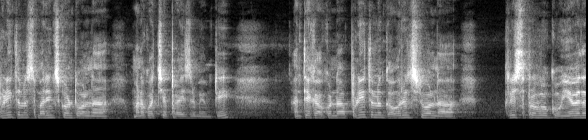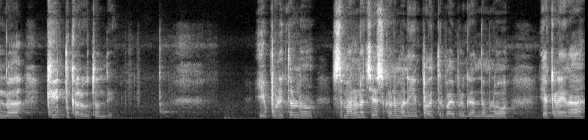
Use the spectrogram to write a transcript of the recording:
పునీతులను స్మరించుకోవటం వలన మనకు వచ్చే ప్రయోజనం ఏమిటి? అంతేకాకుండా పునీతులను గౌరవించడం వలన క్రీస్తు ప్రభువుకు ఏ విధంగా కీర్తి కలుగుతుంది? ఈ పునీతులను స్మరణ చేసుకుని మన ఈ పవిత్ర బైబిల్ గ్రంథంలో ఎక్కడైనా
